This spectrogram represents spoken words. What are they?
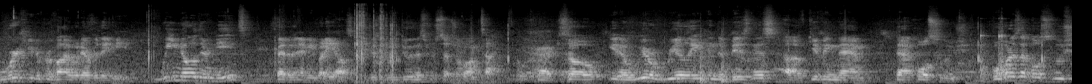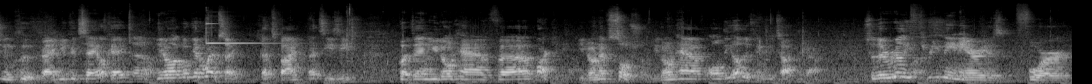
we're here to provide whatever they need. We know their needs better than anybody else because we've been doing this for such a long time. Okay. So, you know, we are really in the business of giving them that whole solution. But what does that whole solution include, right? You could say, okay, you know, I'll go get a website. That's fine, that's easy. But then you don't have uh, marketing, you don't have social, you don't have all the other things we talked about. So there are really three main areas for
